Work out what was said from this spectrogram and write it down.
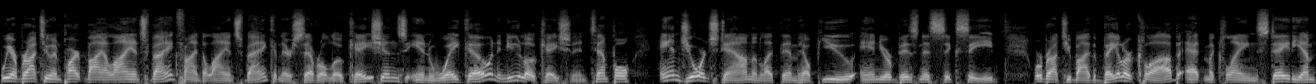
We are brought to you in part by Alliance Bank. Find Alliance Bank, and there's several locations in Waco and a new location in Temple and Georgetown, and let them help you and your business succeed. We're brought to you by the Baylor Club at McLane Stadium.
